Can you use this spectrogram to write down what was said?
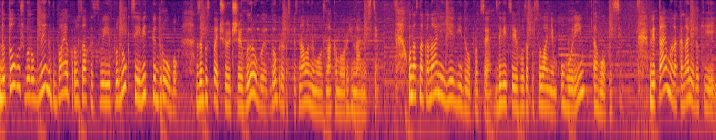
До того ж, виробник дбає про захист своєї продукції від підробок, забезпечуючи вироби добре розпізнаваними ознаками оригінальності. У нас на каналі є відео про це. Дивіться його за посиланням угорі та в описі. Вітаємо на каналі DoQA.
